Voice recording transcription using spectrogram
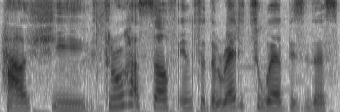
how she threw herself into the ready to wear business,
